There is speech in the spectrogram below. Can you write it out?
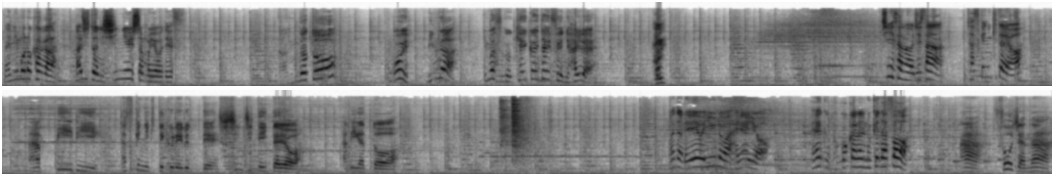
何者かがアジトに侵入した模様です。なんだと？おいみんな今すぐ警戒態勢に入れ。はい。小さなおじさん助けに来たよ。うあピーリー助けに来てくれるって信じていたよ。ありがとまだ礼を言うのは早いよ。早くここから抜け出そう。うああそうじゃな。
